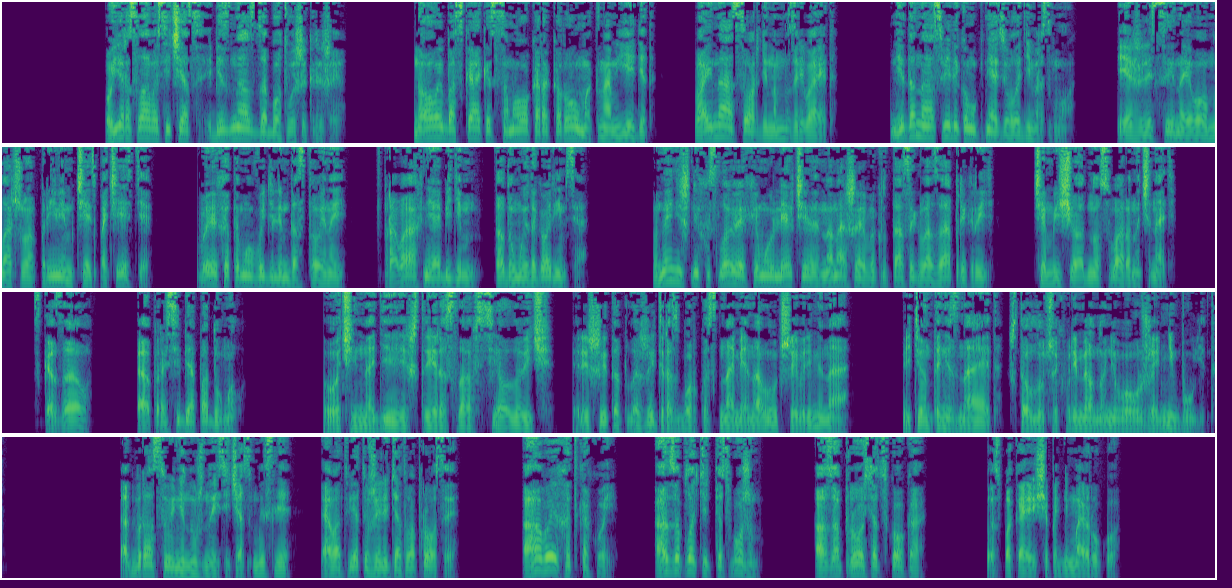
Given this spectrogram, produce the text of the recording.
У Ярослава сейчас и без нас забот выше крыши. Новый баскак из самого Каракарума к нам едет. Война с орденом назревает. Не до нас, великому князю Владимирскому. Ежели сына его младшего примем честь по чести, выход ему выделим достойный, в правах не обидим, то, думаю, договоримся. В нынешних условиях ему легче на наши выкрутасы глаза прикрыть, чем еще одну свару начинать. Сказал, а про себя подумал. Очень надеюсь, что Ярослав Селович решит отложить разборку с нами на лучшие времена, ведь он-то не знает, что лучших времен у него уже не будет. Отбрасываю ненужные сейчас мысли, а в ответ уже летят вопросы. «А выход какой? А заплатить-то сможем? А запросят сколько?» Успокаивающе поднимаю руку.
